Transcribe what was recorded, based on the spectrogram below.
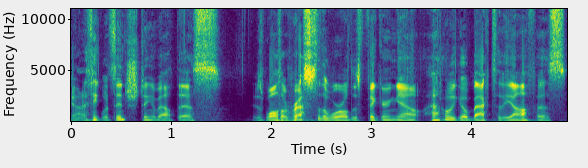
And I think what's interesting about this is while the rest of the world is figuring out how do we go back to the office,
